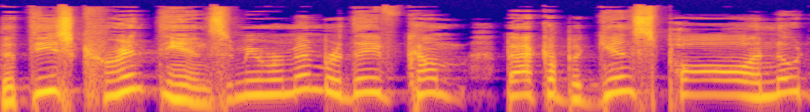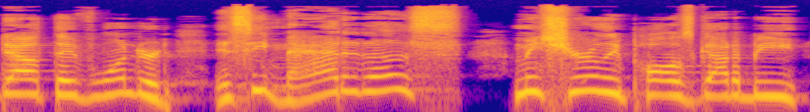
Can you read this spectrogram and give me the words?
That these Corinthians, I mean, remember, they've come back up against Paul, and no doubt they've wondered, is he mad at us? I mean, surely Paul's got to be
